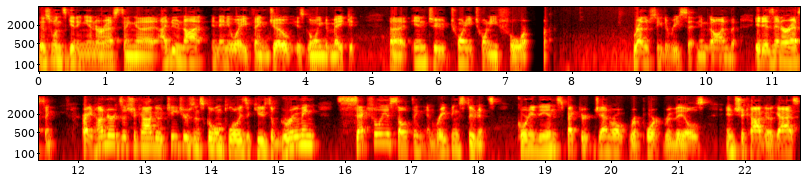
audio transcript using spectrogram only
This one's getting interesting. Uh, I do not in any way think Joe is going to make it uh, into 2024. Rather see the reset and him gone, but it is interesting. All right, hundreds of Chicago teachers and school employees accused of grooming, sexually assaulting, and raping students, according to the Inspector General report reveals in Chicago. Guys,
